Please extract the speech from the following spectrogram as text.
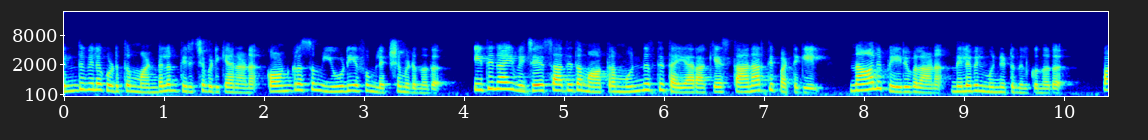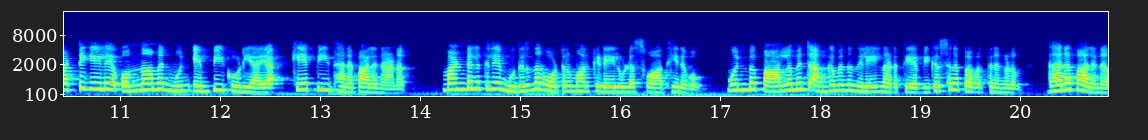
എന്തു വില കൊടുത്തും മണ്ഡലം തിരിച്ചുപിടിക്കാനാണ് കോൺഗ്രസും യു ഡി എഫും ലക്ഷ്യമിടുന്നത്. ഇതിനായി വിജയസാധ്യത മാത്രം മുൻനിർത്തി തയ്യാറാക്കിയ സ്ഥാനാർത്ഥി പട്ടികയിൽ നാല് പേരുകളാണ് നിലവിൽ മുന്നിട്ട് നിൽക്കുന്നത്. പട്ടികയിലെ ഒന്നാമൻ മുൻ എം പി കൂടിയായ കെ പി ധനപാലനാണ്. മണ്ഡലത്തിലെ മുതിർന്ന വോട്ടർമാർക്കിടയിലുള്ള സ്വാധീനവും മുൻപ് പാർലമെന്റ് അംഗമെന്ന നിലയിൽ നടത്തിയ വികസന പ്രവർത്തനങ്ങളും ധനപാലന്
